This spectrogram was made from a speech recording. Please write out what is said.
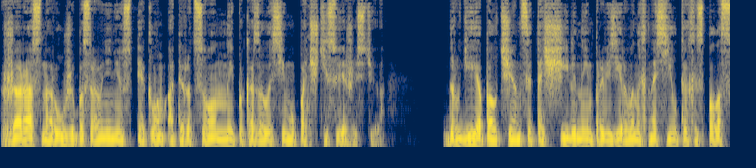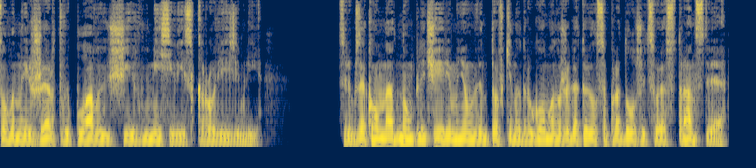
Жара снаружи по сравнению с пеклом операционной показалась ему почти свежестью. Другие ополченцы тащили на импровизированных носилках исполосованные жертвы, плавающие в месиве из крови и земли. С рюкзаком на одном плече и ремнем винтовки на другом он уже готовился продолжить свое странствие,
